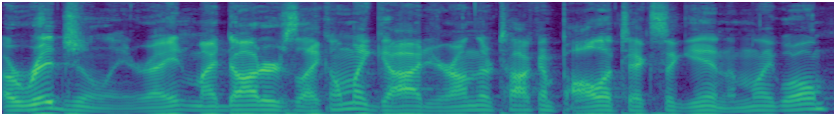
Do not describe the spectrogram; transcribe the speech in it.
originally, right? My daughter's like, "Oh my god, you're on there talking politics again." I'm like, "Well,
